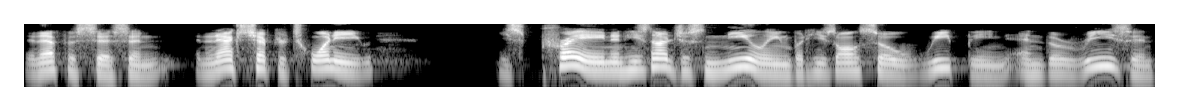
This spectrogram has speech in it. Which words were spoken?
in Ephesus. And, in Acts chapter 20, he's praying and he's not just kneeling, but he's also weeping. And the reason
